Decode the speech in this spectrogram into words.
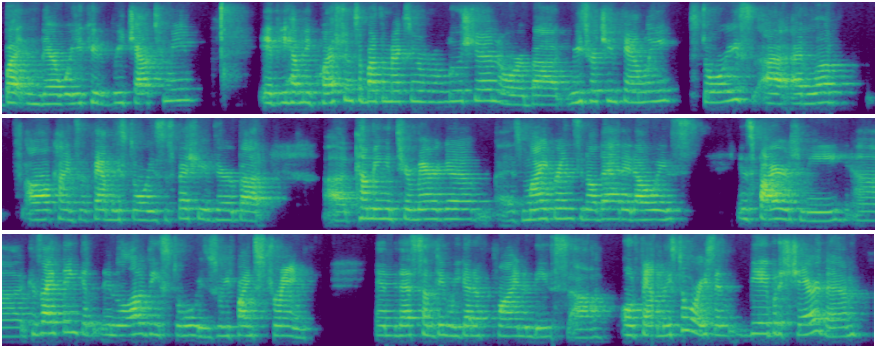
button there where you could reach out to me. If you have any questions about the Mexican Revolution or about researching family stories, I, I love all kinds of family stories, especially if they're about uh, coming into America as migrants and all that. It always inspires me because uh, I think in, in, a lot of these stories we find strength, and that's something we got to find in these uh, old family stories and be able to share them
